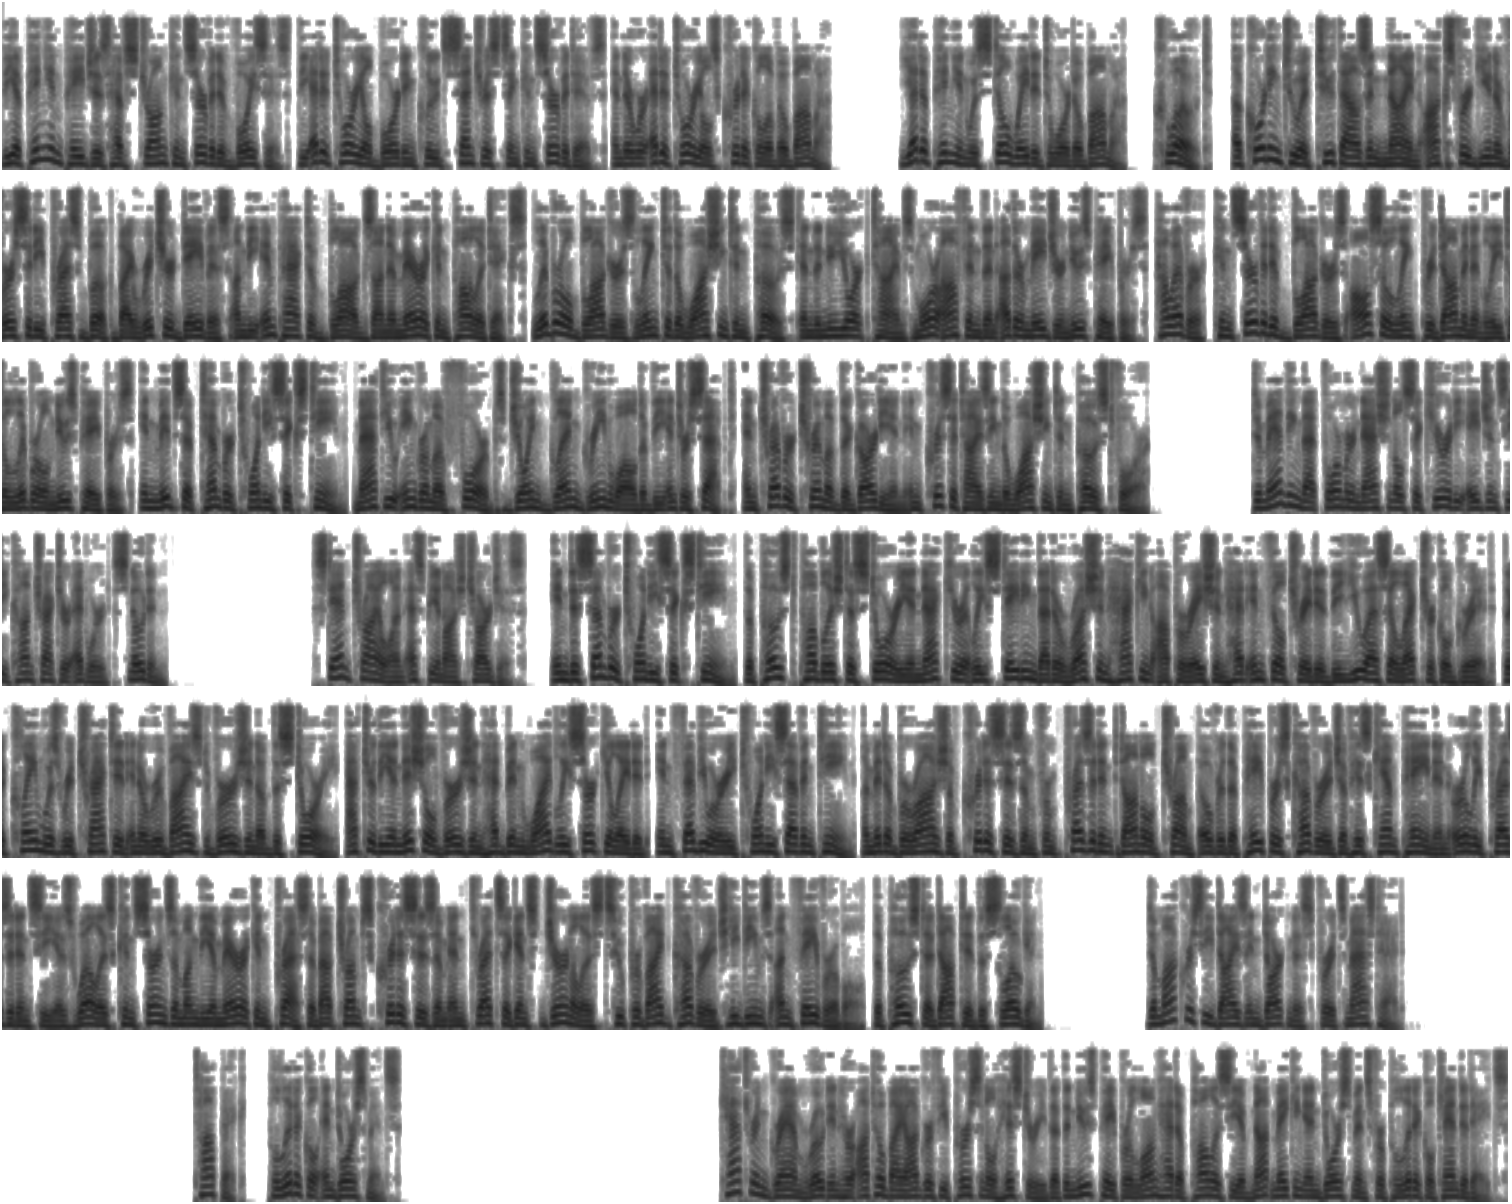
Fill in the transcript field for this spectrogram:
the opinion pages have strong conservative voices, the editorial board includes centrists and conservatives, and there were editorials critical of Obama. Yet opinion was still weighted toward Obama. According to a 2009 Oxford University Press book by Richard Davis on the impact of blogs on American politics, liberal bloggers link to The Washington Post and The New York Times more often than other major newspapers. However, conservative bloggers also link predominantly to liberal newspapers. In mid September 2016, Matthew Ingram of Forbes joined Glenn Greenwald of The Intercept, and Trevor Timm of The Guardian in criticizing The Washington Post for demanding that former National Security Agency contractor Edward Snowden stand trial on espionage charges. In December 2016, the Post published a story inaccurately stating that a Russian hacking operation had infiltrated the U.S. electrical grid. The claim was retracted in a revised version of the story, after the initial version had been widely circulated. In February 2017, amid a barrage of criticism from President Donald Trump over the paper's coverage of his campaign and early presidency, as well as concerns among the American press about Trump's criticism and threats against against journalists who provide coverage he deems unfavorable. The Post adopted the slogan, Democracy dies in darkness for its masthead. Political endorsements. Katharine Graham wrote in her autobiography Personal History that the newspaper long had a policy of not making endorsements for political candidates.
